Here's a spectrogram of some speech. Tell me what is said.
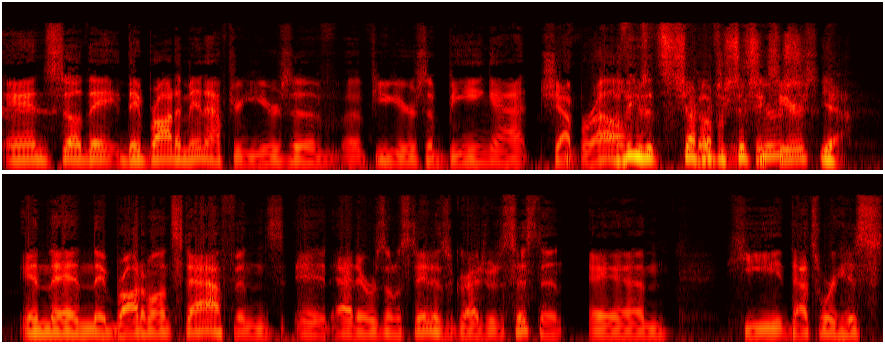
and so they they brought him in after years of a few years of being at Chaparral. I think he was at Chaparral for coaching- six years? Yeah. and then they brought him on staff and, and at Arizona State as a graduate assistant, and he that's where his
